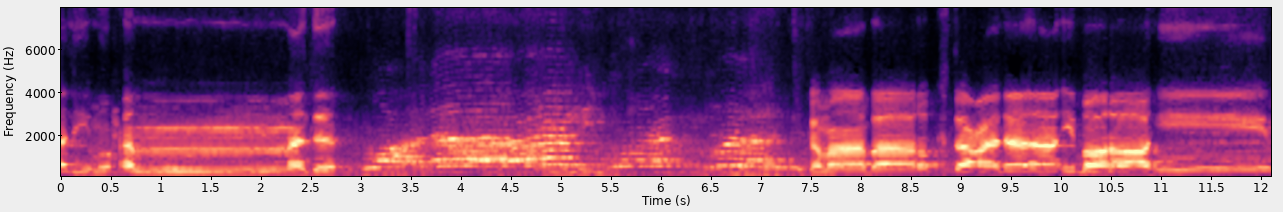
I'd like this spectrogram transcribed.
آل محمد كما باركت على إبراهيم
